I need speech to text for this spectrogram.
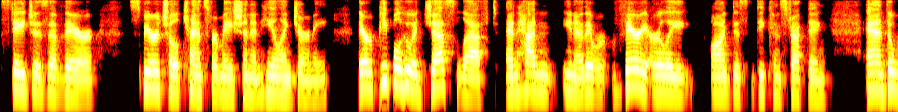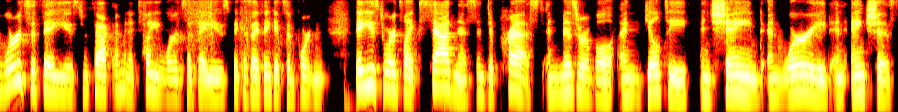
stages of their spiritual transformation and healing journey there were people who had just left and hadn't you know they were very early on dis- deconstructing and the words that they used, in fact, I'm going to tell you words that they used because I think it's important. They used words like sadness and depressed and miserable and guilty and shamed and worried and anxious,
